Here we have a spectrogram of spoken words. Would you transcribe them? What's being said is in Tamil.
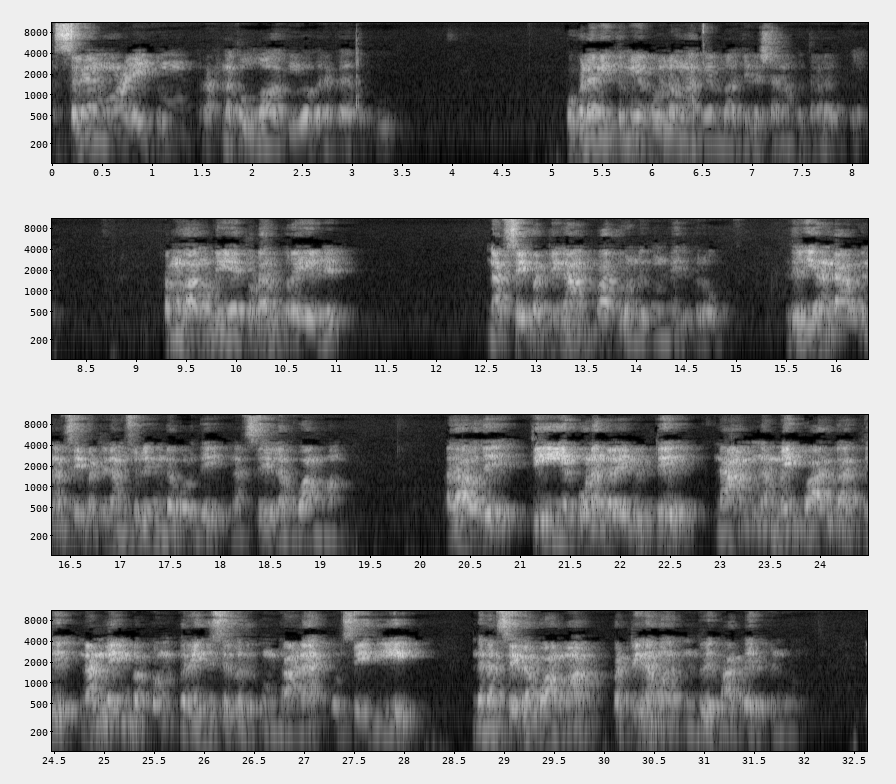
அஸ்லாம் வலைக்கும் ரஹமத்துல்லாஹி வபரகாத்து புகழனைத்தும் ஏகவுள்ளவனாகிய ரமலானுடைய தொடர்புரையில் நர்சை பற்றி நாம் பார்த்து கொண்டு கொண்டு இதில் இரண்டாவது நர்சை பற்றி நாம் சொல்லுகின்ற பொழுது நப்சை லவ்வாமா? அதாவது தீய குணங்களை விட்டு நாம் நம்மை பாதுகாத்து நன்மையின் பக்கம் விரைந்து செல்வதற்கு உண்டான ஒரு செய்தியை இந்த நர்சே லவாமா பற்றி நாம் இன்று பார்க்க இருக்கின்றோம்.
